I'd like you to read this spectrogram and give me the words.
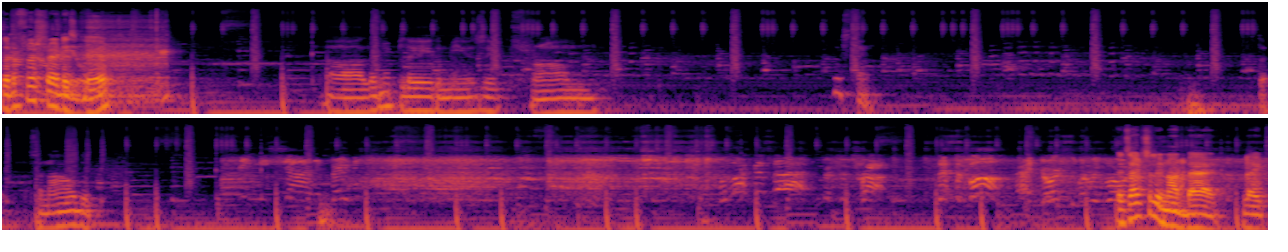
The refresh rate is good. Uh, let me play the music from this thing. So now the it's actually not bad. Like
